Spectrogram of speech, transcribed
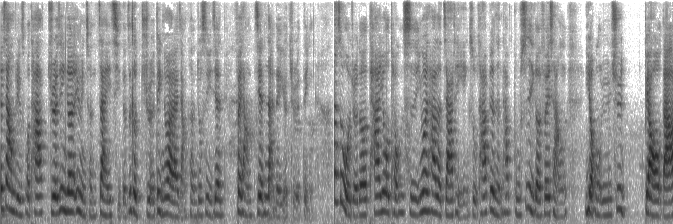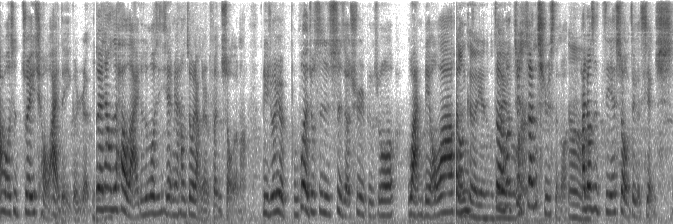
就、嗯、像比如说，他决定跟应允成在一起的这个决定，对他来讲可能就是一件非常艰难的一个决定。但是我觉得他又同时因为他的家庭因素，他变成他不是一个非常勇于去。表达或是追求爱的一个人，所以像是后来就是洛希极限里面，他们最后两个人分手了嘛。李卓也不会就是试着去，比如说挽留啊，很可怜对，或去争取什么，嗯、他就是接受这个现实。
